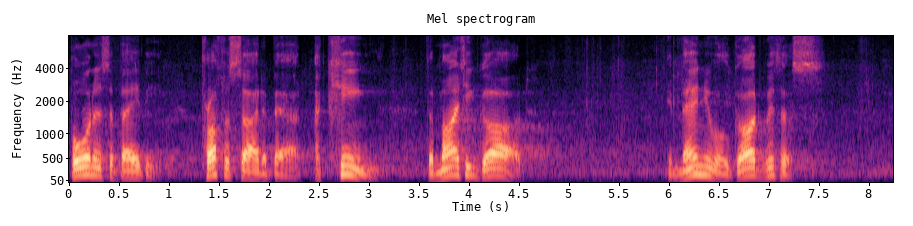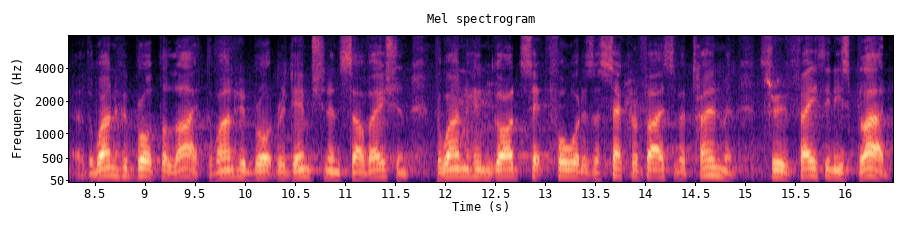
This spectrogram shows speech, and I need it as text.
born as a baby, prophesied about, a king, the mighty God, Emmanuel, God with us, uh, the one who brought the light, the one who brought redemption and salvation, the one whom God set forward as a sacrifice of atonement through faith in his blood.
